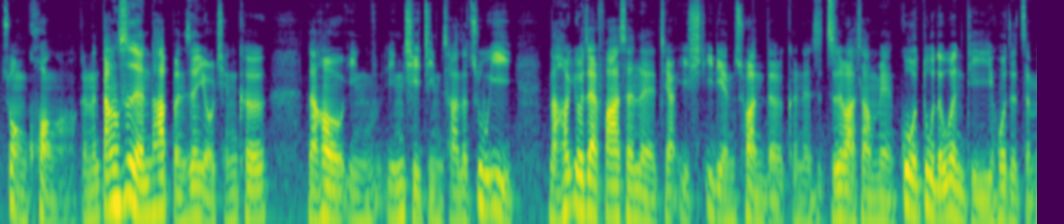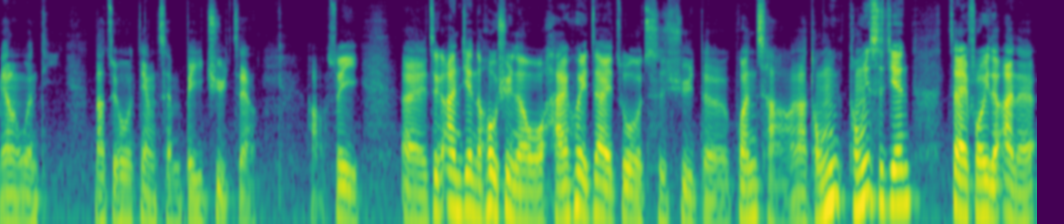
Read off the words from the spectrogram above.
状况啊。可能当事人他本身有前科，然后引引起警察的注意，然后又在发生了这样一一连串的可能是执法上面过度的问题，或者怎么样的问题，那最后酿成悲剧这样。好，所以，呃，这个案件的后续呢，我还会再做持续的观察。那同同一时间，在弗洛伊德案的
